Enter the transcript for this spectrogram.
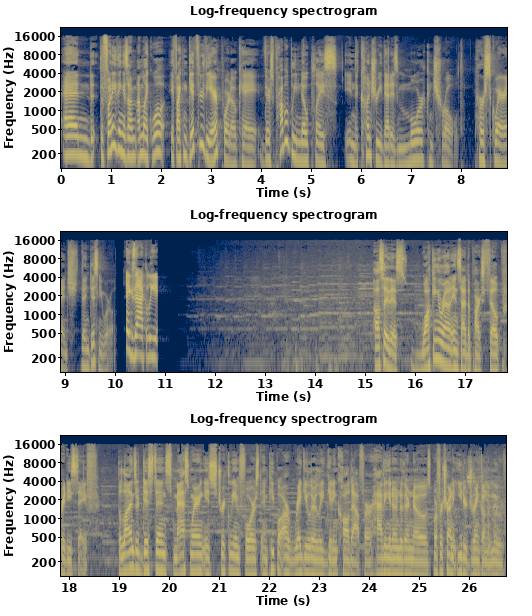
And the funny thing is, I'm I'm like, well, if I can get through the airport okay, there's probably no place in the country that is more controlled per square inch than Disney World. Exactly. I'll say this walking around inside the parks felt pretty safe. The lines are distanced, mask wearing is strictly enforced, and people are regularly getting called out for having it under their nose or for trying to eat or drink on the move.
